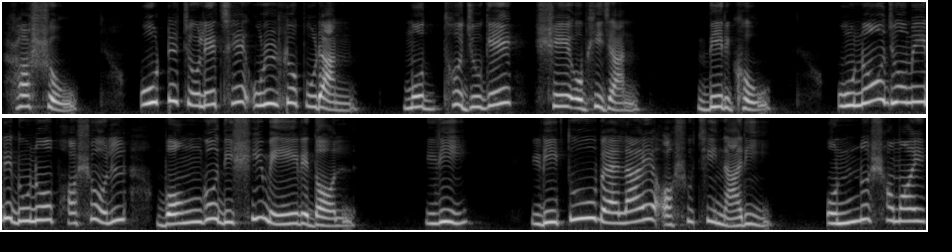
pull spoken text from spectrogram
হ্রস্বৌ উট চলেছে উল্টো পুরাণ মধ্যযুগে সে অভিযান। দীর্ঘৌ উনো জমির দুনো ফসল বঙ্গদিশি মেয়ের দল। ঋ ঋতুবেলায় অসুচি নারী। অন্য সময়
